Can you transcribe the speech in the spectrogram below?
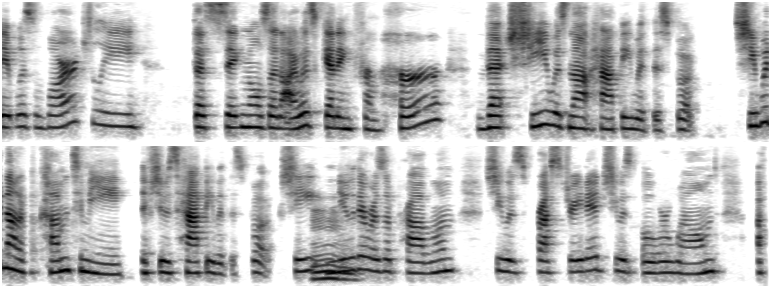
it was largely the signals that i was getting from her that she was not happy with this book she would not have come to me if she was happy with this book. She mm. knew there was a problem. She was frustrated. She was overwhelmed. A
